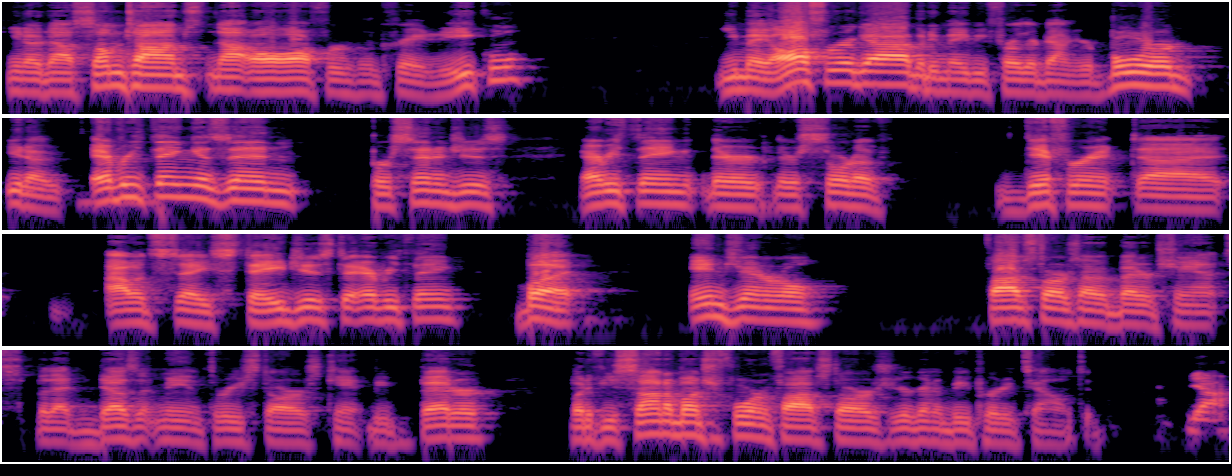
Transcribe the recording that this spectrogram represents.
you know, now sometimes not all offers are created equal. You may offer a guy, but he may be further down your board. You know, everything is in percentages, everything. There, there's sort of different, uh, I would say, stages to everything. But in general, five stars have a better chance, but that doesn't mean three stars can't be better. But if you sign a bunch of four and five stars, you're going to be pretty talented. Yeah.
